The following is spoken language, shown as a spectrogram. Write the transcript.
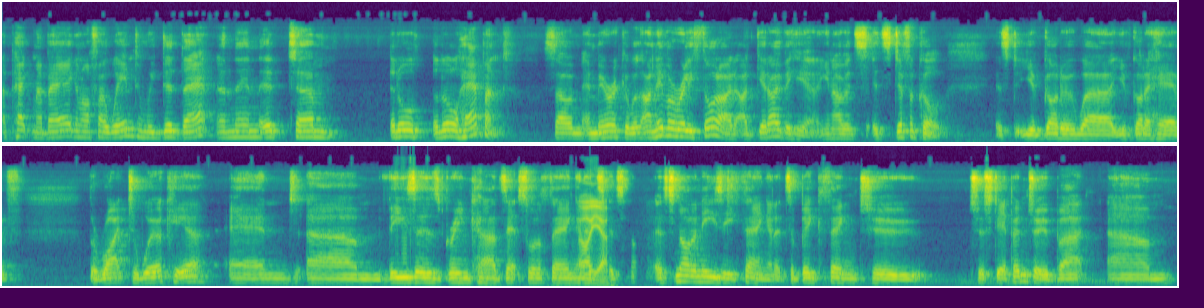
I packed my bag and off I went, and we did that, and then it um, it all it all happened. So America was. I never really thought I'd, I'd get over here. You know, it's it's difficult. It's you've got to uh, you've got to have the right to work here and um, visas, green cards, that sort of thing. And Oh, it's, yeah. it's not, it's not an easy thing, and it's a big thing to to step into. But um,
